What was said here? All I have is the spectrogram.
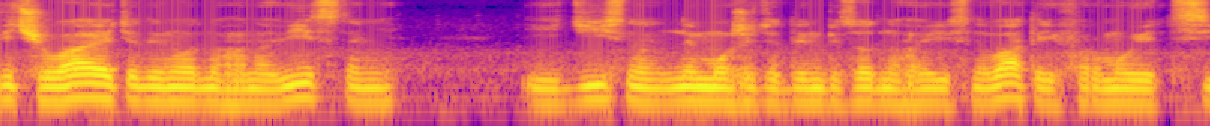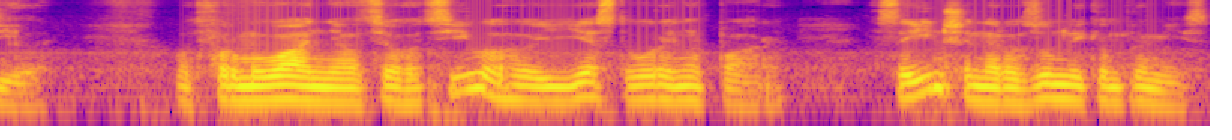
відчувають один одного на відстані і дійсно не можуть один без одного існувати і формують ціле. От формування цього цілого і є створення пари. Все інше нерозумний компроміс.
